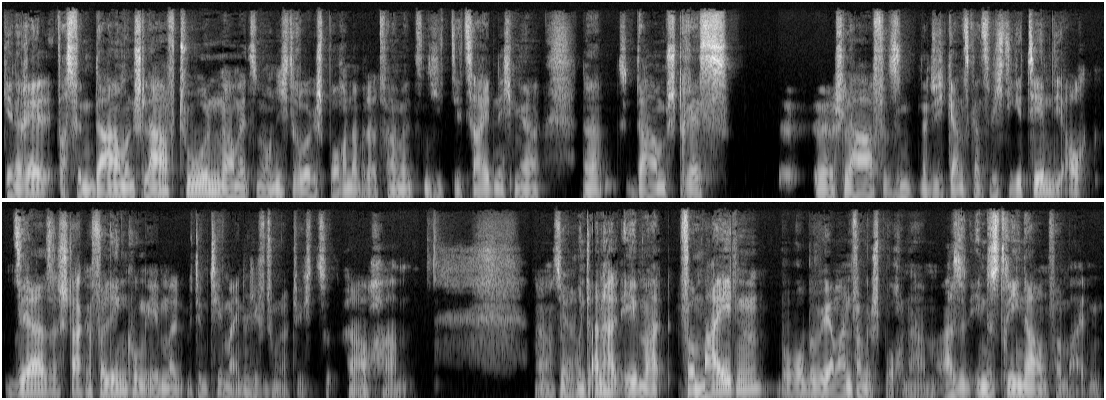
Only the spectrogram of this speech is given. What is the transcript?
Generell, was für den Darm und Schlaf tun, da haben wir jetzt noch nicht drüber gesprochen, aber da haben wir jetzt nicht, die Zeit nicht mehr. Ne? Darm, Stress, äh, Schlaf sind natürlich ganz, ganz wichtige Themen, die auch sehr, sehr starke Verlinkung eben halt mit dem Thema Entgiftung mhm. natürlich zu, äh, auch haben. Ja, so. Ja. Und dann halt eben halt vermeiden, worüber wir am Anfang gesprochen haben. Also Industrienahrung vermeiden.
